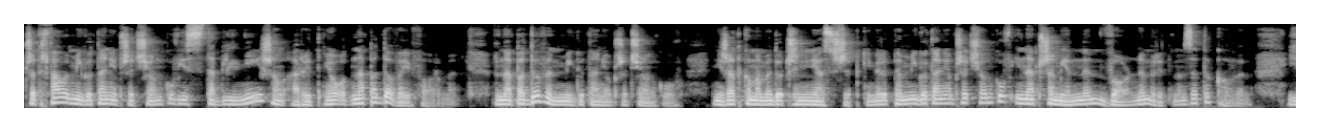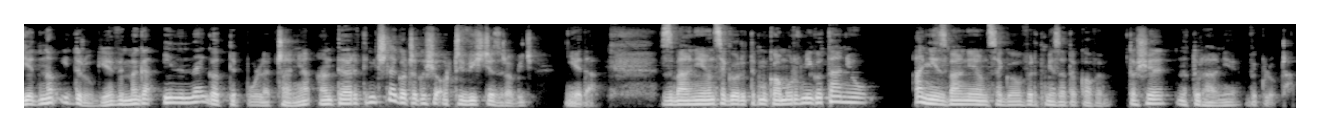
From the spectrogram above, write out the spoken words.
Przetrwałe migotanie przedsionków jest stabilniejszą arytmią od napadowej formy. W napadowym migotaniu przedsionków nierzadko mamy do czynienia z szybkim rytmem migotania przedsionków i naprzemiennym, wolnym rytmem zatokowym. Jedno i drugie wymaga innego typu leczenia antyarytmicznego, czego się oczywiście zrobić nie da. Zwalniającego rytm komór w migotaniu, a nie zwalniającego w rytmie zatokowym. To się naturalnie wyklucza.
